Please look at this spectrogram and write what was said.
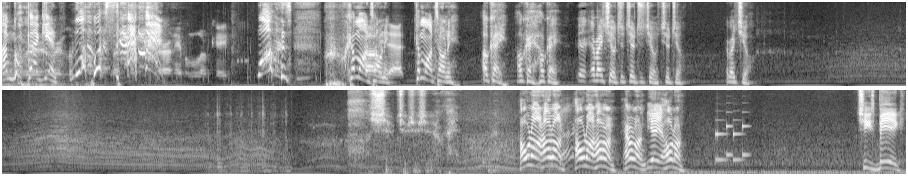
I'm going back in. What was that? Are unable to locate. What was? Come on, Tony. that. Come on, Tony. Okay, okay, okay. Everybody chill, chill, chill, chill, chill, chill. Everybody chill. shoot, shoot, shoot, shoot. Okay. Hold on, hold on, hold on, hold on, hold on. Yeah, yeah, hold on. She's big.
